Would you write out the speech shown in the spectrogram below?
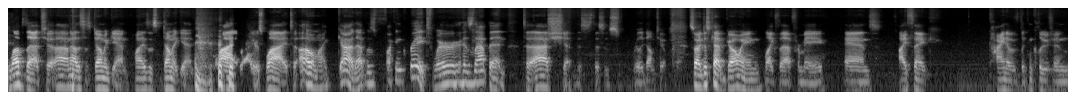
Love that. To, oh no, this is dumb again. Why is this dumb again? Why, writers? Why? To oh my god, that was fucking great. Where has that been? To ah shit, this this is really dumb too. So I just kept going like that for me, and I think kind of the conclusion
